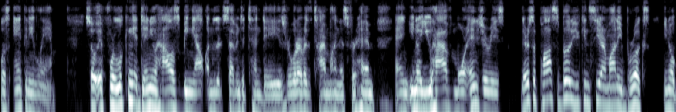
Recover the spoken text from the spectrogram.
was Anthony Lamb. So if we're looking at Danuel House being out another seven to ten days or whatever the timeline is for him, and you know you have more injuries, there's a possibility you can see Armani Brooks, you know,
